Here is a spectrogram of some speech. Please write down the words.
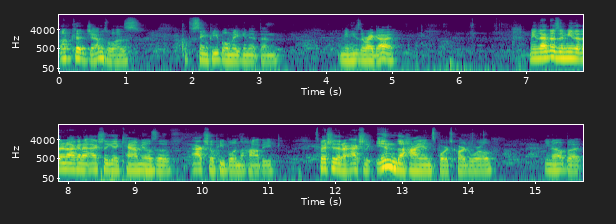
Uncut Gems was, with the same people making it, then, I mean, he's the right guy. I mean, that doesn't mean that they're not going to actually get cameos of actual people in the hobby, especially that are actually in the high-end sports card world, you know, but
